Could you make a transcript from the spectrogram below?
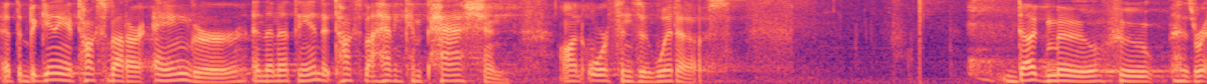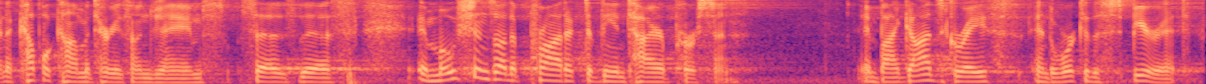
At the beginning, it talks about our anger, and then at the end, it talks about having compassion on orphans and widows. Doug Moo, who has written a couple commentaries on James, says this Emotions are the product of the entire person. And by God's grace and the work of the Spirit,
